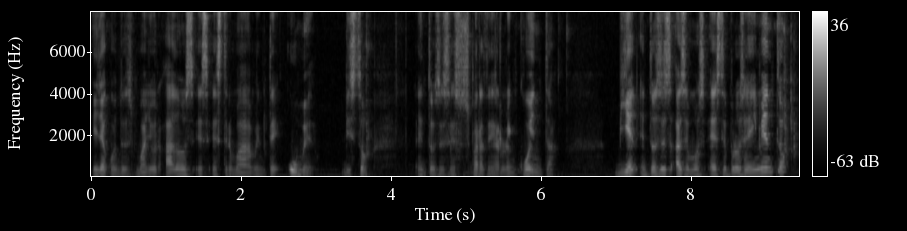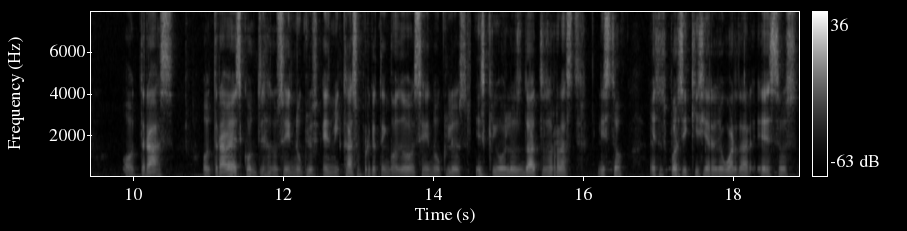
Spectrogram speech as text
y ya cuando es mayor a 2 es extremadamente húmedo. ¿Listo? Entonces eso es para tenerlo en cuenta. Bien, entonces hacemos este procedimiento otras, otra vez con 6 núcleos en mi caso porque tengo 12 núcleos y escribo los datos raster. ¿Listo? Eso es por si quisiera yo guardar esos,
